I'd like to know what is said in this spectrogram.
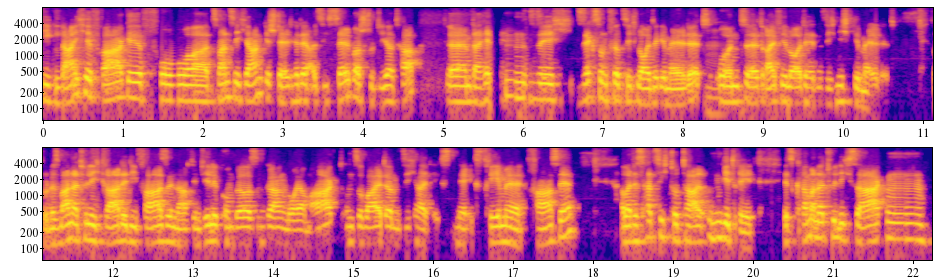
Die gleiche Frage vor 20 Jahren gestellt hätte, als ich selber studiert habe, ähm, da hätten sich 46 Leute gemeldet mhm. und äh, drei, vier Leute hätten sich nicht gemeldet. So, das war natürlich gerade die Phase nach dem Telekom-Börsengang, neuer Markt und so weiter, mit Sicherheit ex eine extreme Phase. Aber das hat sich total umgedreht. Jetzt kann man natürlich sagen,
